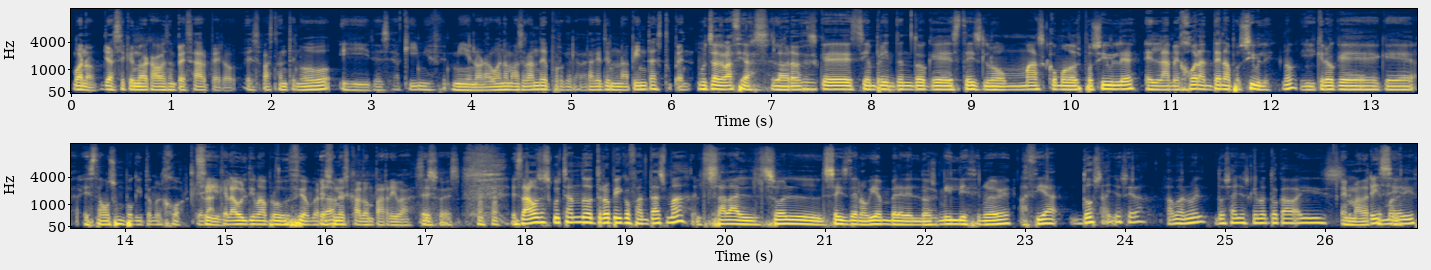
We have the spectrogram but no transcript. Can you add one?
Bueno, ya sé que no acabas de empezar, pero es bastante nuevo y desde aquí mi, mi enhorabuena más grande porque la verdad que tiene una pinta estupenda. Muchas gracias. La verdad es que siempre intento que estéis lo más cómodos posible en la mejor antena posible, ¿no? Y creo que, que estamos un poquito mejor que, Sí. la, que la última producción, ¿verdad? Un escalón para arriba. Eso es. Estábamos escuchando Trópico Fantasma, Sala al Sol 6 de noviembre del 2019. Hacía dos años, ¿era? ¿A Manuel? ¿Dos años que no tocabais En Madrid, En sí. Madrid.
